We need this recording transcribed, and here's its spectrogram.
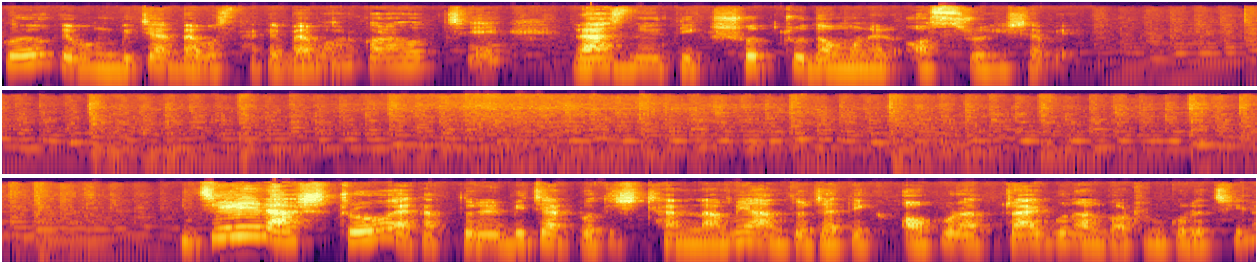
প্রয়োগ এবং বিচার ব্যবস্থাকে ব্যবহার করা হচ্ছে রাজনৈতিক শত্রু দমনের অস্ত্র হিসেবে। যে রাষ্ট্র একাত্তরের বিচার প্রতিষ্ঠান নামে আন্তর্জাতিক অপরাধ ট্রাইব্যুনাল গঠন করেছিল,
